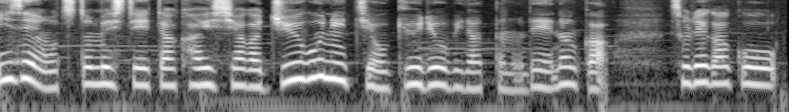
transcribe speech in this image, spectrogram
以前お勤めしていた会社が15日お給料日だったのでなんかそれがこう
